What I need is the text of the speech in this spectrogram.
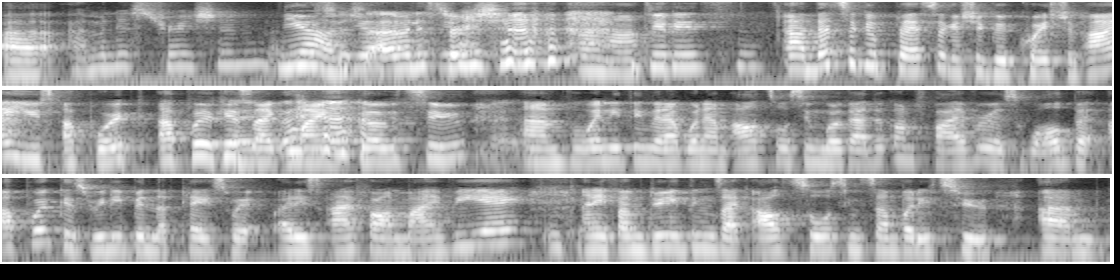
uh, administration? Yeah, administration, yeah. Uh-huh. duties. Um, that's a good. Place. That's actually a good question. I use Upwork. Upwork is like my go-to Nice. um, for anything that I, when I'm outsourcing work. I look on Fiverr as well, but Upwork has really been the place where at least I found my VA. And if I'm doing things like outsourcing somebody to um,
